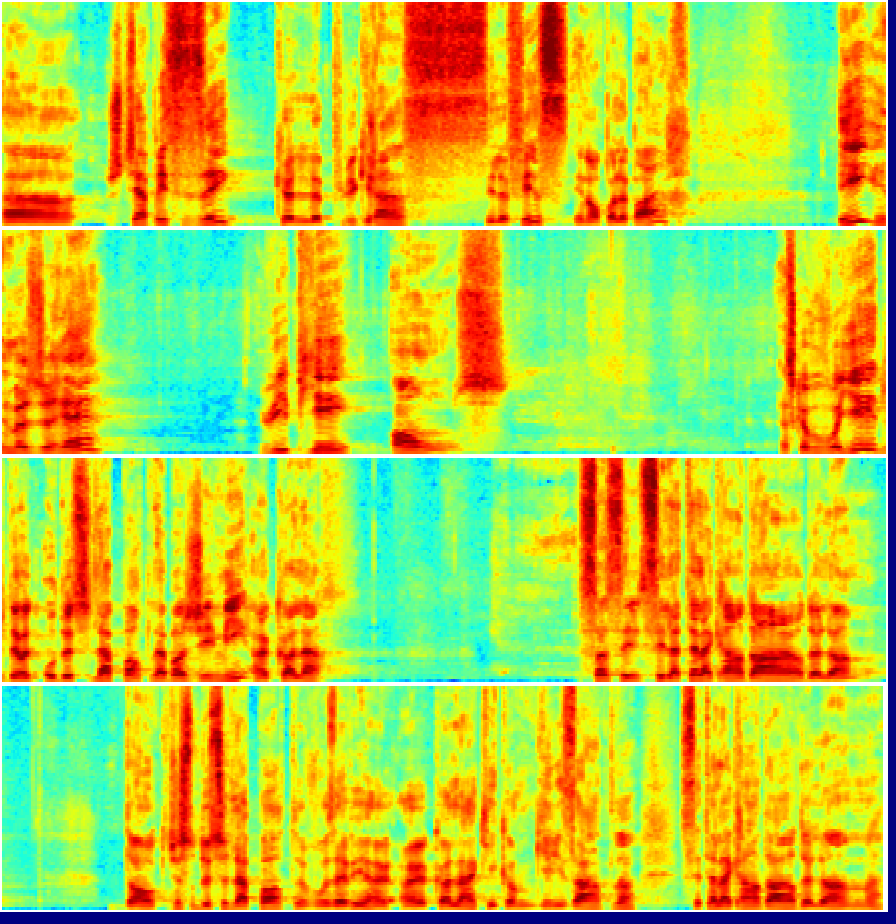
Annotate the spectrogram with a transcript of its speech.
Euh, je tiens à préciser que le plus grand, c'est le fils et non pas le père. Et il mesurait 8 pieds 11. Est-ce que vous voyez, au-dessus de la porte, là-bas, j'ai mis un collant. Ça, c'est la telle la grandeur de l'homme. Donc, juste au-dessus de la porte, vous avez un, collant qui est comme grisâtre. C'était la grandeur de l'homme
